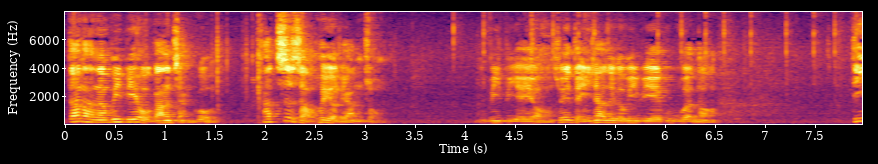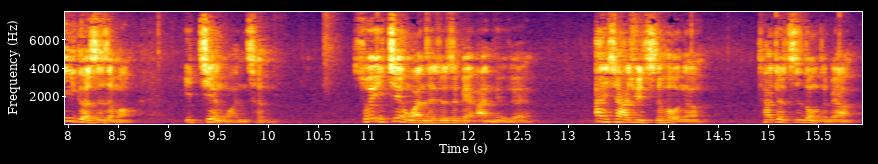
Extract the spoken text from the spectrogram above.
当然呢，VBA 我刚刚讲过，它至少会有两种 VBA 哦，所以等一下这个 VBA 部分哦。第一个是什么？一键完成，所以一键完成就这边按钮对，对按下去之后呢，它就自动怎么样，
